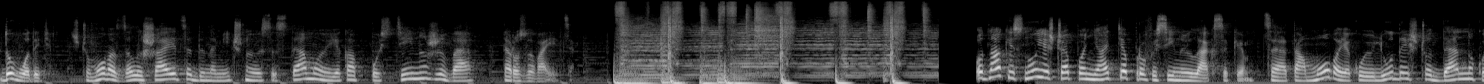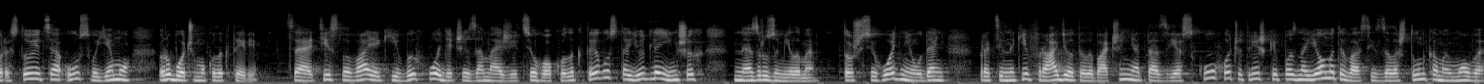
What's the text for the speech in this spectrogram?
доводить, що мова залишається динамічною системою, яка постійно живе та розвивається. Однак існує ще поняття професійної лексики. Це та мова, якою люди щоденно користуються у своєму робочому колективі. Це ті слова, які, виходячи за межі цього колективу, стають для інших незрозумілими. Тож сьогодні, у день працівників радіо, телебачення та зв'язку, хочу трішки познайомити вас із залаштунками мови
